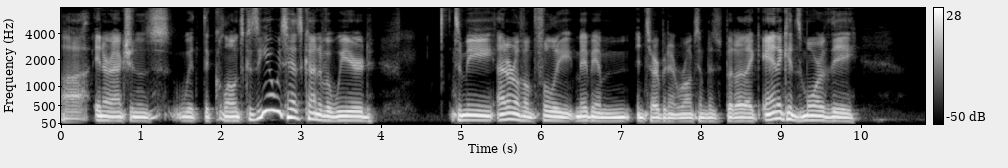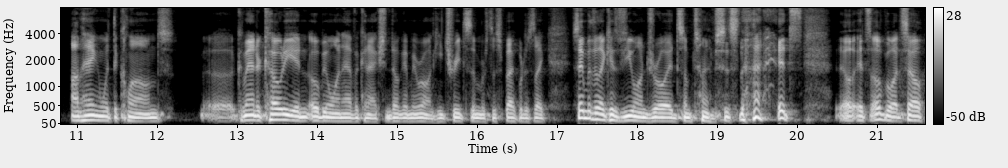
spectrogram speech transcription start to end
uh, interactions with the clones because he always has kind of a weird. To me, I don't know if I'm fully. Maybe I'm interpreting it wrong sometimes, but I like Anakin's more of the. I'm hanging with the clones. Uh, Commander Cody and Obi Wan have a connection. Don't get me wrong; he treats them with respect, but it's like same with like his view on droids. Sometimes it's not. It's it's Obi Wan. So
